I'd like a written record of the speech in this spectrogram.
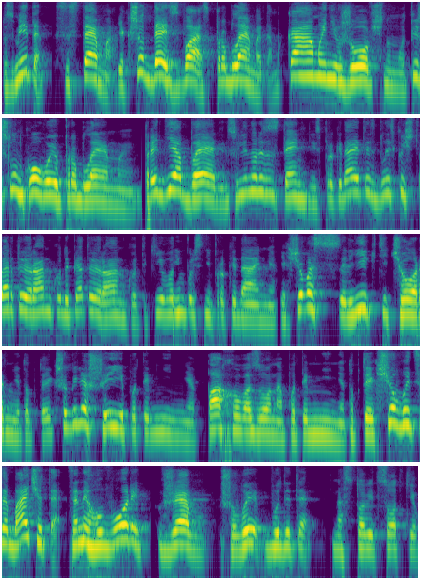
Розумієте? Система. Якщо десь у вас проблеми там камені в жовчному, підшлункової проблеми, преддіабет, інсулінорезистентність, прокидаєтесь близько 4 ранку до 5 ранку, такі от імпульсні прокидання. Якщо у вас лікті чорні, тобто якщо біля шиї потемніння, пахова зона потемніння, тобто, якщо ви це бачите, це не говорить вже, що ви будете на 100%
